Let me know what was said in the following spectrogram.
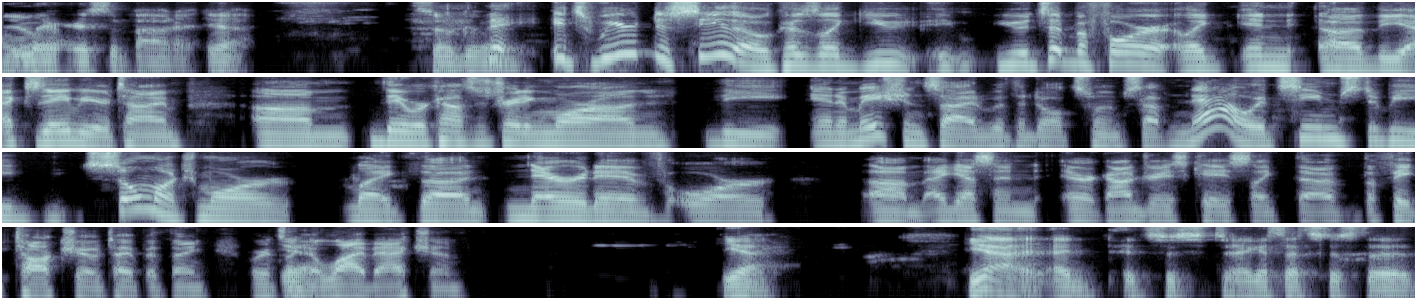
hilarious about it. Yeah, so good. It's weird to see though, because like you you had said before, like in uh, the X Xavier time, um, they were concentrating more on the animation side with Adult Swim stuff. Now it seems to be so much more like the narrative, or um, I guess in Eric Andre's case, like the the fake talk show type of thing, where it's like a live action. Yeah, yeah. I, it's just I guess that's just the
